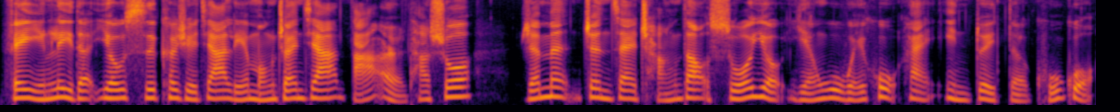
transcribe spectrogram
非营利的优思科学家联盟专家达尔他说：“人们正在尝到所有延误维护和应对的苦果。”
